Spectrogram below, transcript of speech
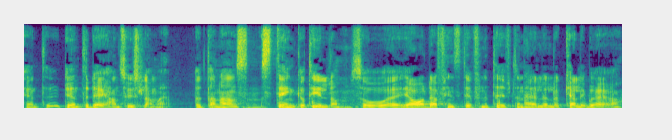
Det är, inte, det är inte det han sysslar med, utan han mm. stänker till dem. Så eh, ja, där finns definitivt en hel del att kalibrera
